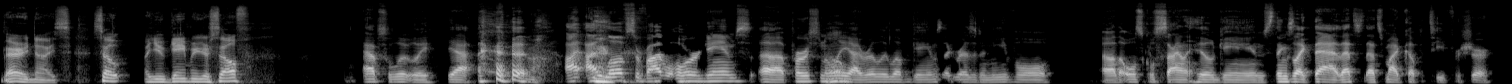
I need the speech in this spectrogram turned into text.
Very nice. So, are you a gamer yourself? Absolutely, yeah. oh. I, I love survival horror games. Uh, personally, oh. I really love games like Resident Evil, uh, the old school Silent Hill games, things like that. That's that's my cup of tea for sure.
